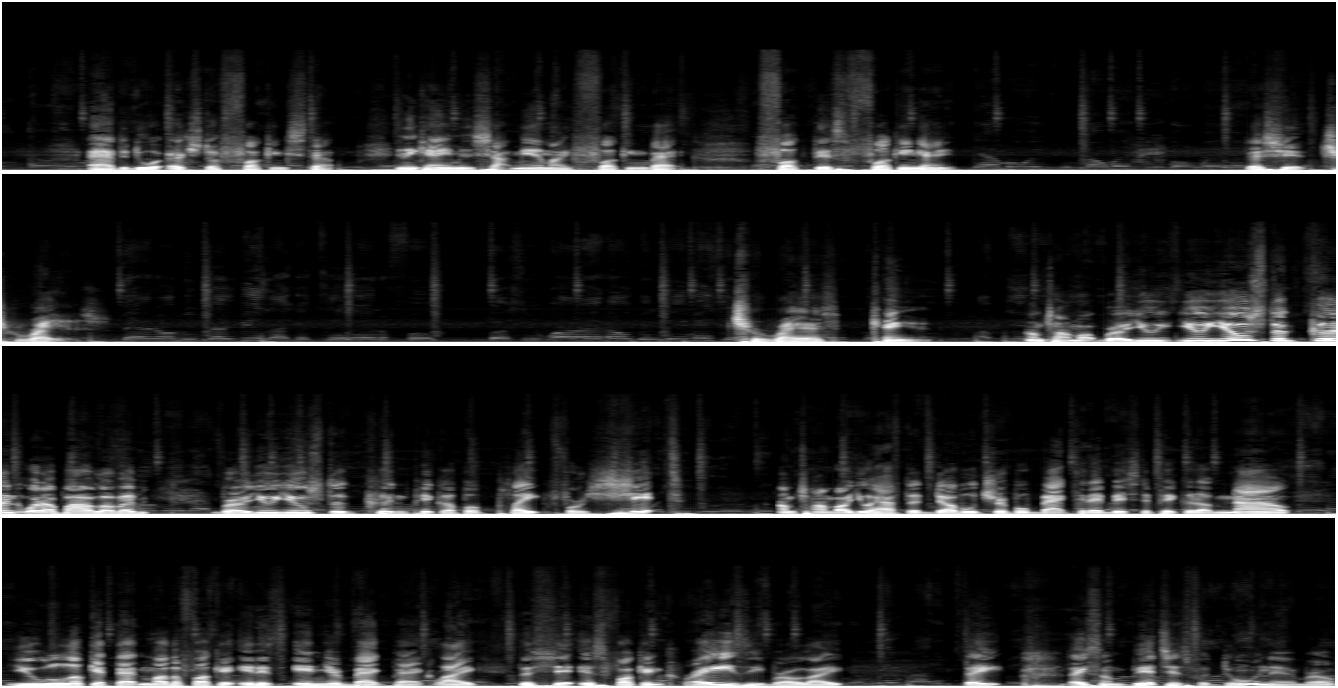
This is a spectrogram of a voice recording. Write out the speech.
I had to do an extra fucking step. And he came and shot me in my fucking back. Fuck this fucking game. That shit trash. Trash can. I'm talking about, bro. You you used to couldn't. What up, Pablo, baby? Bro, you used to couldn't pick up a plate for shit. I'm talking about you have to double, triple back to that bitch to pick it up. Now you look at that motherfucker, it is in your backpack. Like the shit is fucking crazy, bro. Like they they some bitches for doing that, bro.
